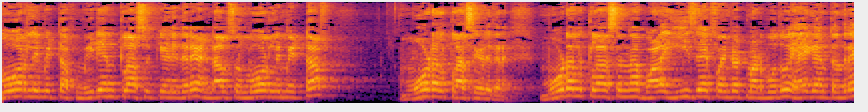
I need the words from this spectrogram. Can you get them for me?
lower limit of medium class ಕೇಳಿದರೆ and also lower limit of modal class ಹೇಳಿದ್ದಾರೆ ಮೋಡಲ್ ಕ್ಲಾಸ್ ಅನ್ನ ಬಹಳ ಈಸಿಯಾಗಿ ಫೈಂಡ್ ಔಟ್ ಮಾಡಬಹುದು ಹೇಗೆ ಅಂತಂದ್ರೆ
